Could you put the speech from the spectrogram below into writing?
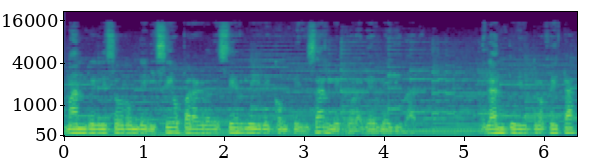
Naamán regresó donde Eliseo para agradecerle y recompensarle por haberle ayudado. Delante del profeta,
